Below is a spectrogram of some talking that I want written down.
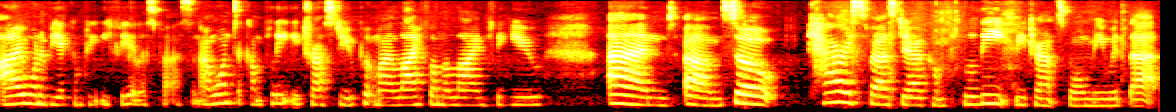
I want to be a completely fearless person. I want to completely trust you, put my life on the line for you. And um, so Charis first year completely transformed me with that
